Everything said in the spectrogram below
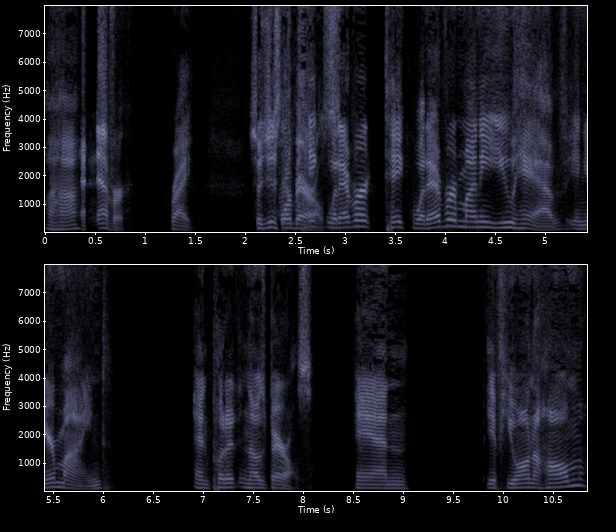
Uh huh. and never. Right. So just Four take barrels. whatever take whatever money you have in your mind and put it in those barrels. And if you own a home,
